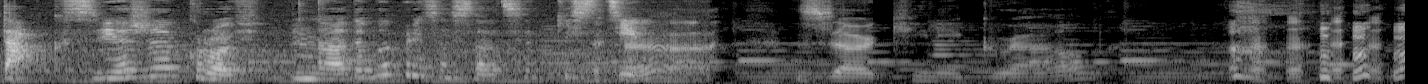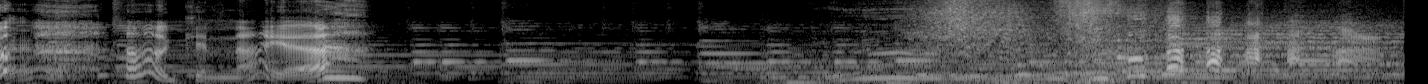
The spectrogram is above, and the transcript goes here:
Так, свежая кровь. Надо бы присосаться к кисти. Ah, Zarkini Growl. oh, Ha ha ha ha!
